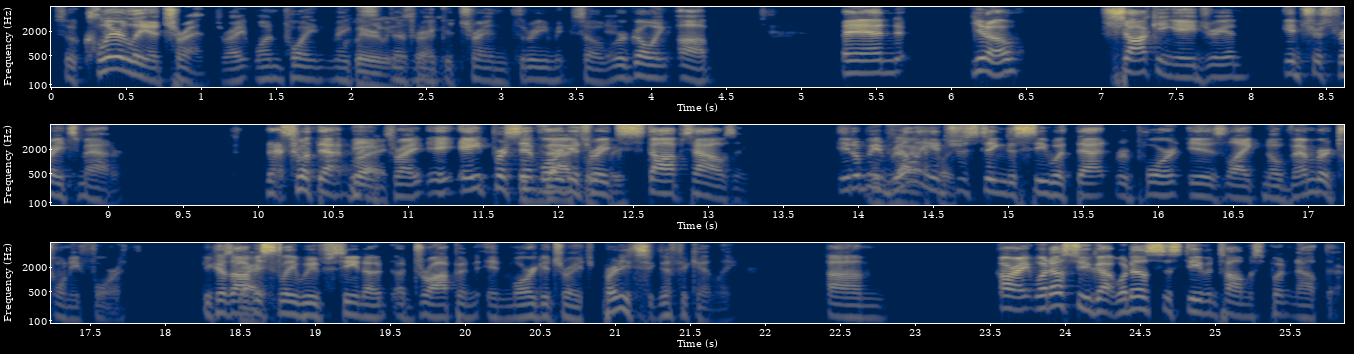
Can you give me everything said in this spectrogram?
So clearly a trend, right? One point makes clearly does make a trend. Three, so yeah. we're going up, and you know, shocking, Adrian. Interest rates matter. That's what that means, right? Eight percent exactly. mortgage rate stops housing. It'll be exactly. really interesting to see what that report is like November twenty fourth, because obviously right. we've seen a, a, drop in, in mortgage rates pretty significantly. Um, all right, what else do you got? What else is Steven Thomas putting out there?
